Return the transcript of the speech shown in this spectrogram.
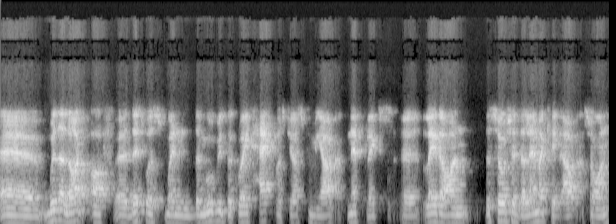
uh, with a lot of, uh, this was when the movie The Great Hack was just coming out at Netflix. Uh, later on, The Social Dilemma came out and so on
